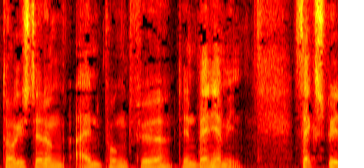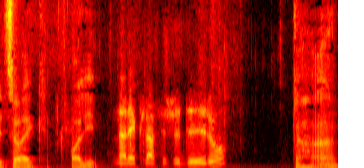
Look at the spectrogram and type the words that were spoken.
Doggy-Stellung, ein Punkt für den Benjamin. Sexspielzeug, Olli. Na, der klassische Dildo. Aha.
